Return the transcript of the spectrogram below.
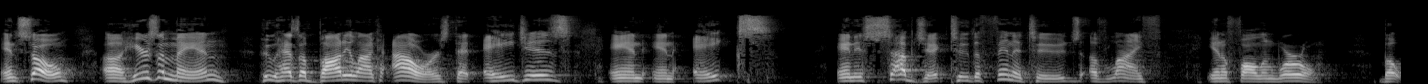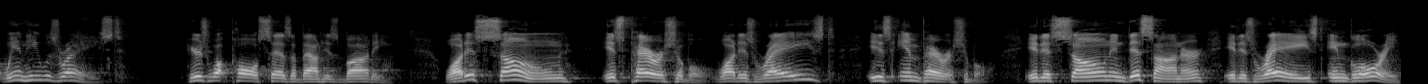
And so, uh, here's a man who has a body like ours that ages and, and aches and is subject to the finitudes of life in a fallen world. But when he was raised, here's what Paul says about his body. What is sown is perishable. What is raised is imperishable. It is sown in dishonor. It is raised in glory.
